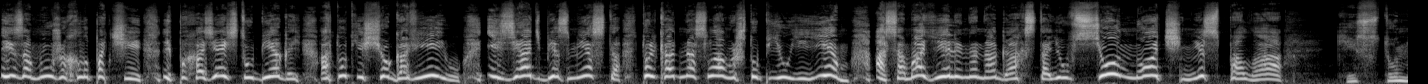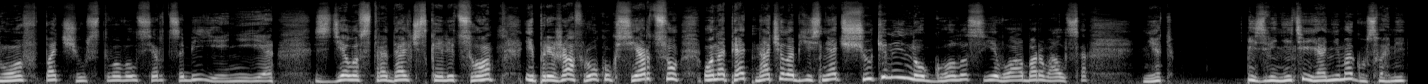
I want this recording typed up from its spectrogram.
и за мужа хлопачи, и по хозяйству бегай, а тут еще говею, и зять без места, только одна слава, что пью и ем, а сама еле на ногах стою, всю ночь не спала». Кистунов почувствовал сердцебиение. Сделав страдальческое лицо и прижав руку к сердцу, он опять начал объяснять Щукиной, но голос его оборвался. «Нет, «Извините, я не могу с вами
